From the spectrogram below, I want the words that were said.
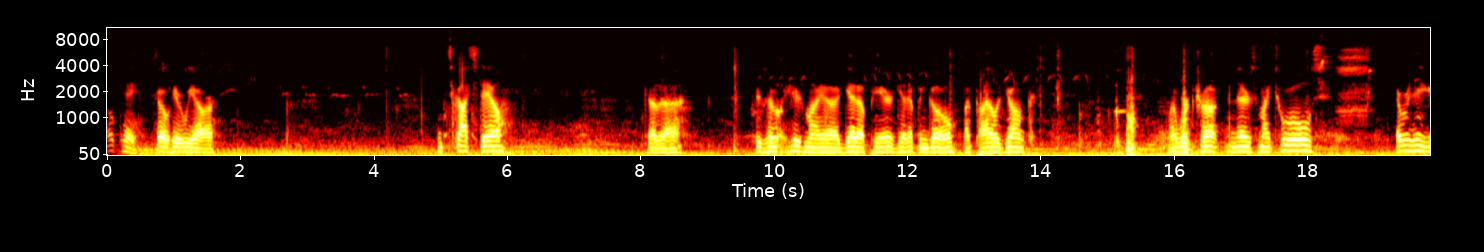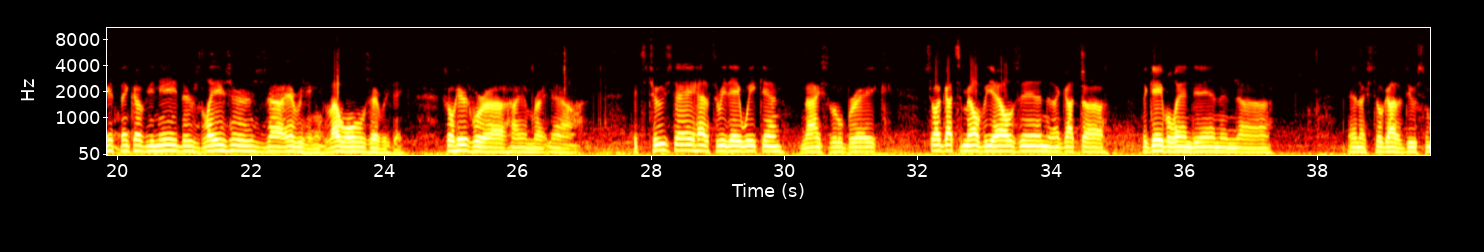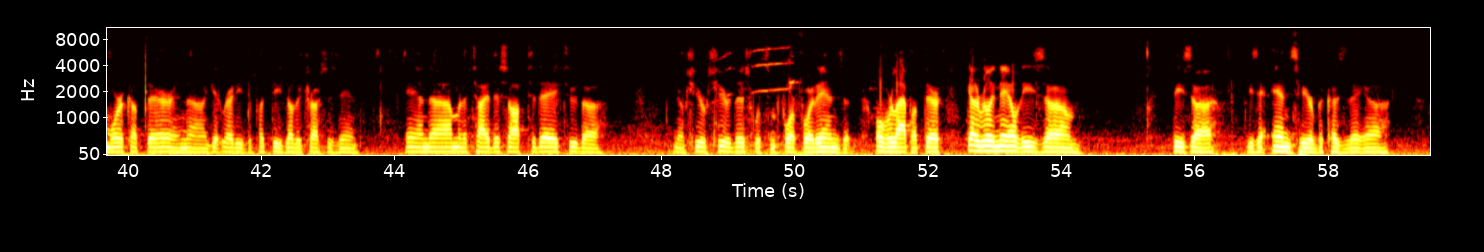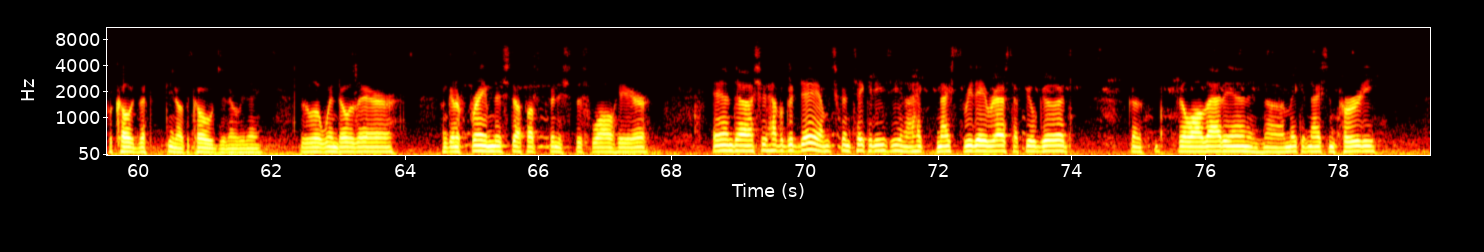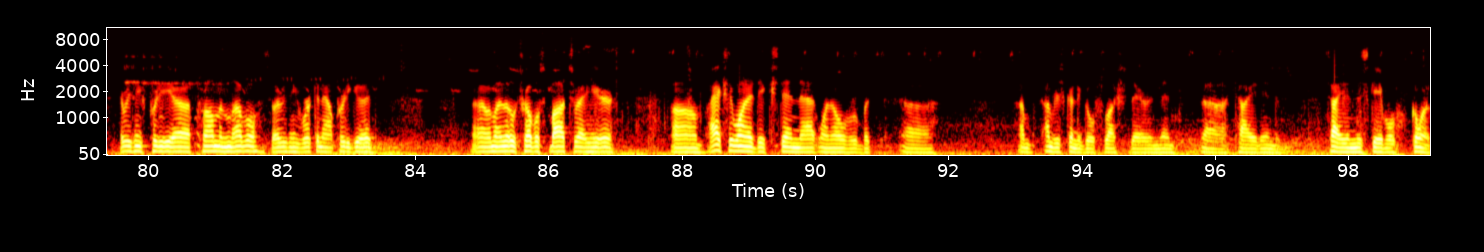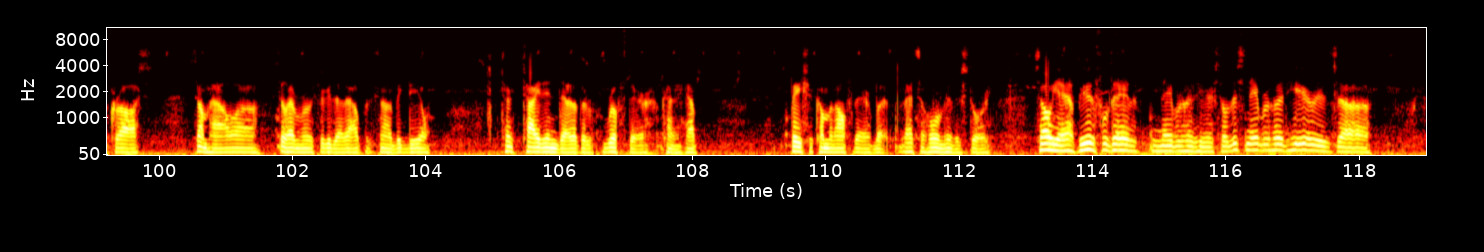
Okay, so here we are in Scottsdale. Got a here's a, here's my uh, get up here, get up and go, my pile of junk, my work truck, and there's my tools. Everything you can think of you need. There's lasers, uh, everything, levels, everything. So here's where uh, I am right now. It's Tuesday, had a three day weekend, nice little break. So I got some LVLs in and I got the, the gable end in and uh, and I still got to do some work up there and uh, get ready to put these other trusses in. And uh, I'm going to tie this off today to the, you know, shear shear this with some four foot ends that overlap up there. You got to really nail these um, these uh, these ends here because they uh, for code the you know the codes and everything. There's a little window there. I'm gonna frame this stuff up, finish this wall here, and uh, should have a good day. I'm just gonna take it easy and I had a nice three day rest. I feel good. Gonna fill all that in and uh, make it nice and purty. Everything's pretty uh, plumb and level, so everything's working out pretty good. Uh, my little trouble spots right here. Um, I actually wanted to extend that one over, but uh, I'm I'm just going to go flush there and then uh, tie it in, tie it in this gable going across somehow. Uh, still haven't really figured that out, but it's not a big deal. T tie it in that other roof there, kind of have fascia coming off there, but that's a whole nother story. So yeah, beautiful day in the neighborhood here. So this neighborhood here is uh,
